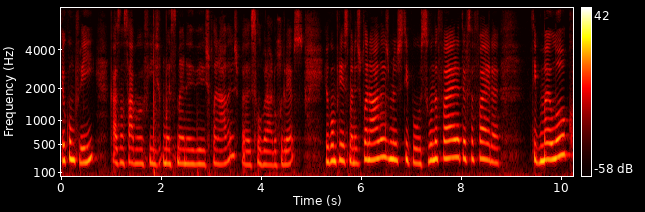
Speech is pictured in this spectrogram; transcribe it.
eu cumpri. Caso não saibam, eu fiz uma semana de esplanadas para celebrar o regresso. Eu cumpri a semana de esplanadas, mas tipo, segunda-feira, terça-feira tipo, meio louco.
